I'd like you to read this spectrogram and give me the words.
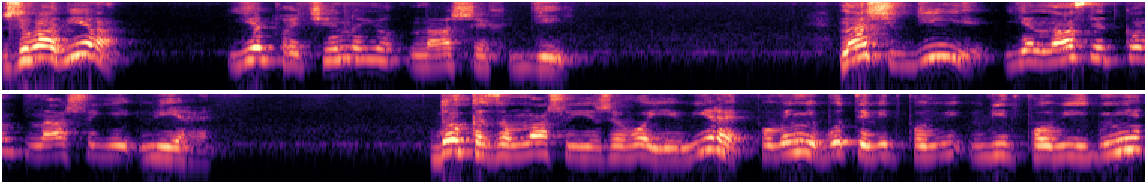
жива віра є причиною наших дій. Наші дії є наслідком нашої віри. Доказом нашої живої віри повинні бути відпові- відповідні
